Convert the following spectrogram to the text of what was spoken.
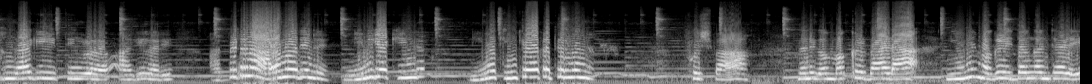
ಹಂಗಾಗಿ ಈ ತಿಂಗಳು ಆಗಿಲ್ಲ ರೀ. ಅದ್ ಬಿಟ್ರೆ ನಾ ಆರಾಮ ಅದೇನ್ರಿ ನಿಮ್ಗೆ ಯಾಕೆ ಹಿಂಗ? ನೀವ್ ಯಾಕೆ ಹಿಂಗ್ ಕೇಳಕತ್ತಿರ್ಲ ಪುಷ್ಪ ನನಗ ಮಕ್ಕಳು ಬೇಡ. ನೀನೇ ಮಗಳು ಇದ್ದಂಗ ಅಂತ ಹೇಳಿ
